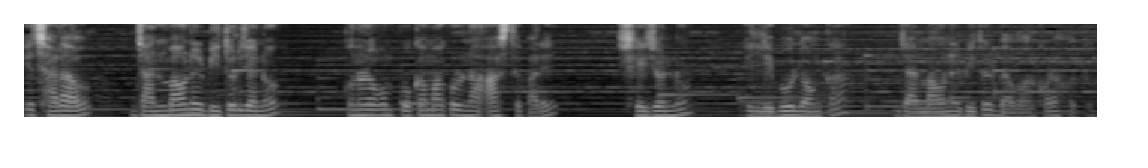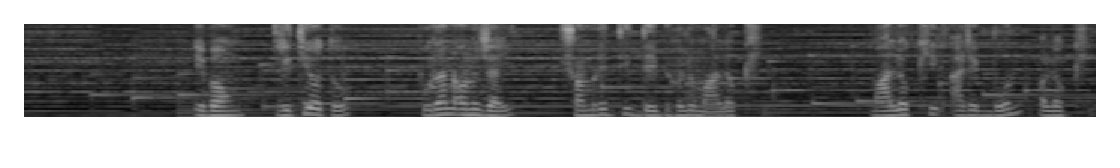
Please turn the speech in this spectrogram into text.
এছাড়াও যানবাহনের ভিতর যেন কোনো রকম পোকামাকড় না আসতে পারে, সেই জন্য এই লেবু লঙ্কা যানবাহনের ভিতর ব্যবহার করা হতো। এবং তৃতীয়ত, পুরাণ অনুযায়ী সমৃদ্ধির দেবী হলো মা লক্ষ্মী। মা লক্ষ্মীর আরেক বোন অলক্ষ্মী।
